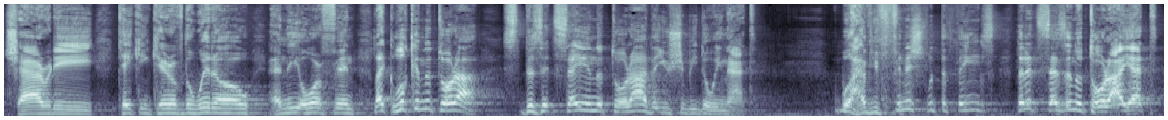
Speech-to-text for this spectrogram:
Charity, taking care of the widow and the orphan. Like, look in the Torah. Does it say in the Torah that you should be doing that? Well, have you finished with the things that it says in the Torah yet?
